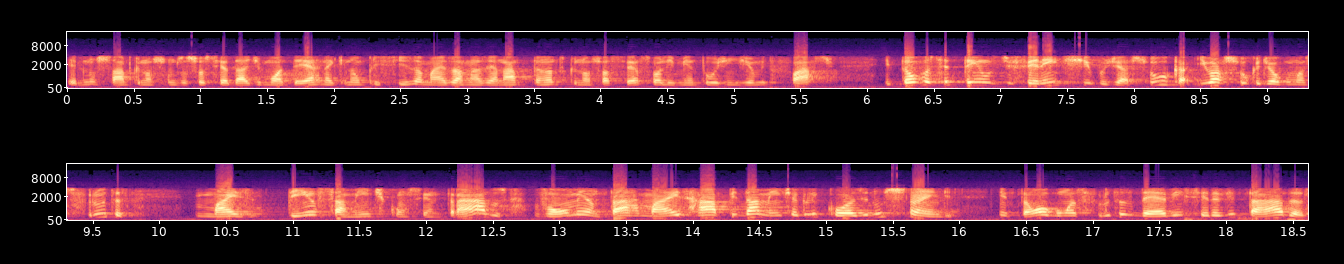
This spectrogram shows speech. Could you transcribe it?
Ele não sabe que nós somos a sociedade moderna que não precisa mais armazenar tanto, que o nosso acesso ao alimento hoje em dia é muito fácil. Então você tem os diferentes tipos de açúcar e o açúcar de algumas frutas mais densamente concentrados vão aumentar mais rapidamente a glicose no sangue. Então algumas frutas devem ser evitadas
